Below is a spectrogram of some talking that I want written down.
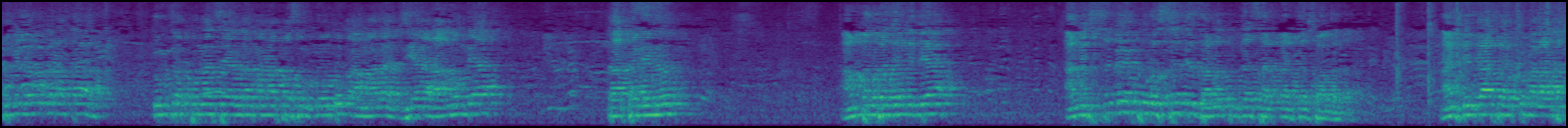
तुम्ही लवकर आता. तुमचं पुन्हा एकदा मनापासून कौतुक आम्हाला जे आणून द्या. तातडीनं अंमलबजावणी द्या. आम्ही सगळे पोरं सज्ज झालो तुमच्या सरकारच्या स्वागतात. आणखी काय पाहिजे तुम्हाला आता?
